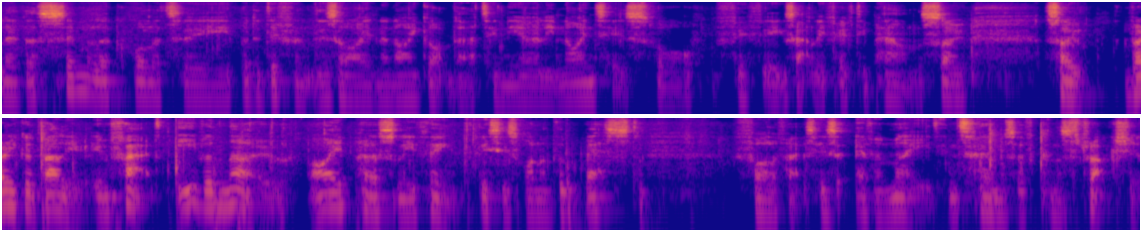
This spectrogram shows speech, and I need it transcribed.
leather, similar quality, but a different design, and I got that in the early 90s for 50, exactly 50 pounds. So, so very good value. In fact, even though I personally think this is one of the best Filofaxes ever made in terms of construction,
